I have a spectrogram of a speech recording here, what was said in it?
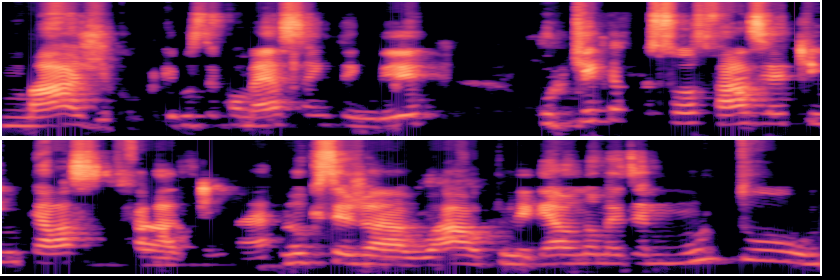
mágico, porque você começa a entender por que, que as pessoas fazem aquilo que elas fazem. Né? Não que seja uau, que legal, não, mas é muito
